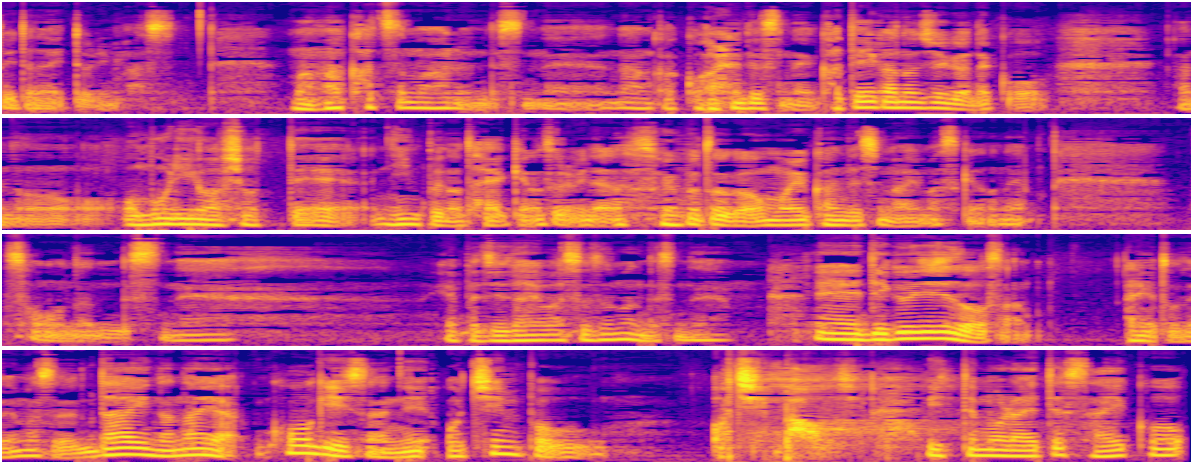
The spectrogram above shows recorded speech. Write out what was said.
といただいております。ママ活もあるんですね。なんかこうあれですね、家庭科の授業でこう、あの、重りを背負って妊婦の体験をするみたいな、そういうことが思い浮かんでしまいますけどね。そうなんですね。やっぱ時代は進むんですね。えー、ディグ地蔵さん。ありがとうございます。第7夜、コーギーさんにおちんぽう、おちんぽ言ってもらえて最高。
